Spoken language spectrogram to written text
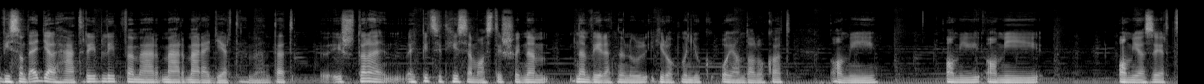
viszont egyel hátrébb lépve már, már, már egyértelműen. Tehát, és talán egy picit hiszem azt is, hogy nem, nem véletlenül írok mondjuk olyan dalokat, ami, ami, ami, ami azért,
